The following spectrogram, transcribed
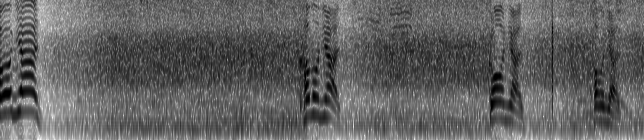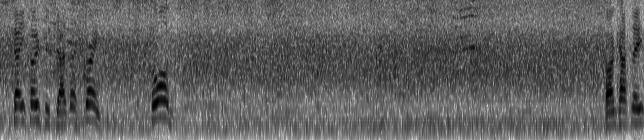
Come on, Yaz! Come on, Yaz! Go on, Yaz! Come on, Yaz! Stay focused, Yaz, that's great! Go on! Go on, Kathleen!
